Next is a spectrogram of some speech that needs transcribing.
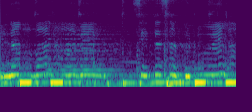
වලාවේ සිත සතුටු වෙලා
